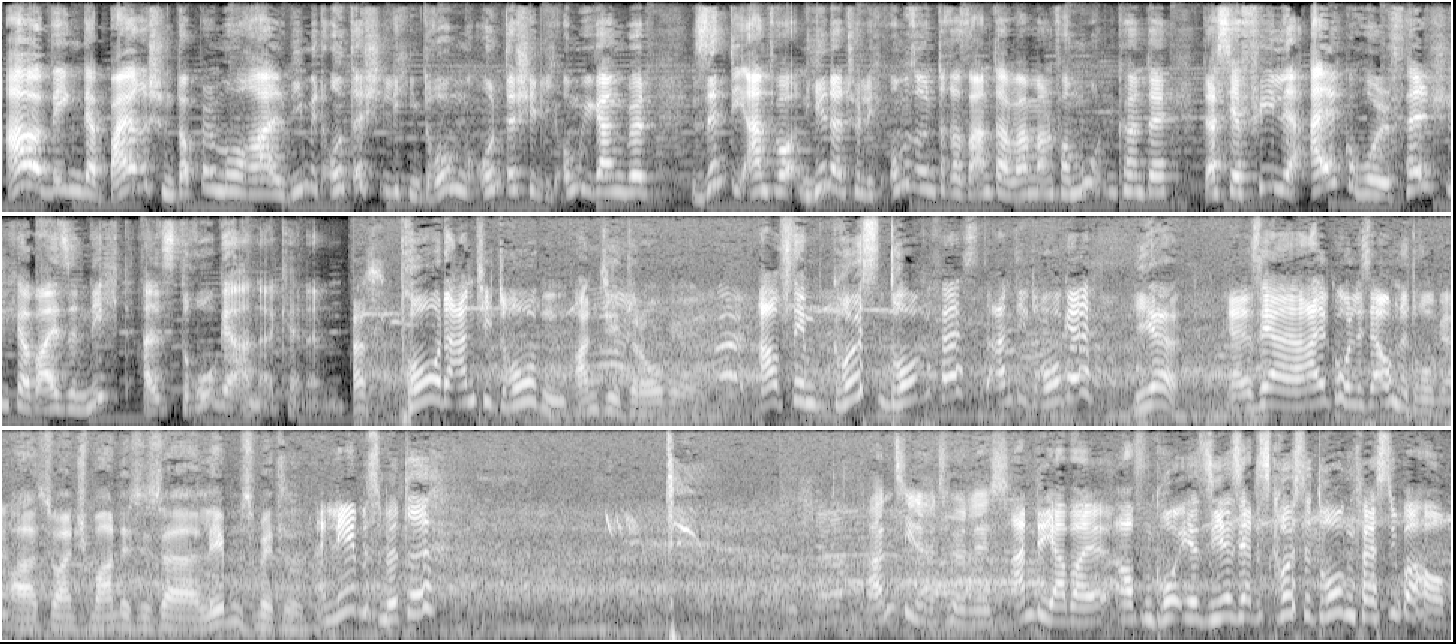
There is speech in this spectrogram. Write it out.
aber wegen der bayerischen Doppelmoral, wie mit unterschiedlichen Drogen unterschiedlich umgegangen wird, sind die Antworten hier natürlich umso interessanter, weil man vermuten könnte, dass ja viele Alkohol fälschlicherweise nicht als Droge anerkennen. Was? Pro oder Anti-Drogen? Anti-Droge. Auf dem größten Drogenfest Anti-Droge? Hier, Ja, ist ja, Alkohol ist ja auch eine Droge. ah, so ein Schmarrn, das ist ein Lebensmittel. Ein Lebensmittel? Anti natürlich. Anti, aber auf dem Gro hier ist ja das größte Drogenfest überhaupt.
